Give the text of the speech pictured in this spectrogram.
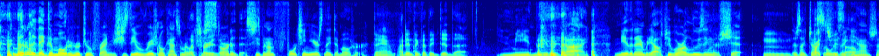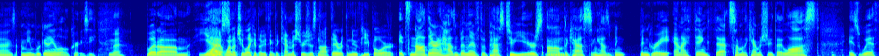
Literally, they demoted her to a friend. She's the original cast member. Like That's she crazy. started this. She's been on 14 years, and they demote her. Damn, I didn't think that they did that. Me neither guy, neither did anybody else. People are losing their shit. There's like justice for Vicky so. hashtags. I mean, we're getting a little crazy, Nah. But um, yeah, Why, why don't you like it though? You think the chemistry's just not there with the new people, or it's not there, and it hasn't been there for the past two years. Um, Mm. the casting hasn't been been great, and I think that some of the chemistry they lost is with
